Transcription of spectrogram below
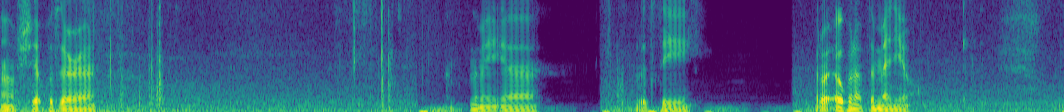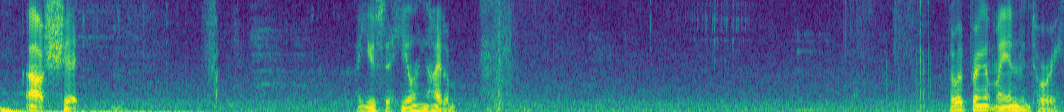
Oh shit, was there a... Let me, uh... What is the... How do I open up the menu? Oh shit. I used a healing item. How do I bring up my inventory?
